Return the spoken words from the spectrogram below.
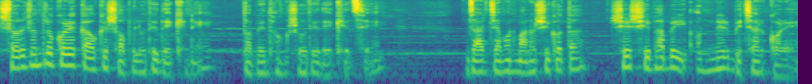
ষড়যন্ত্র করে কাউকে সফল হতে দেখিনি, তবে ধ্বংস হতে দেখেছে। যার যেমন মানসিকতা, সে সেভাবেই অন্যের বিচার করে।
